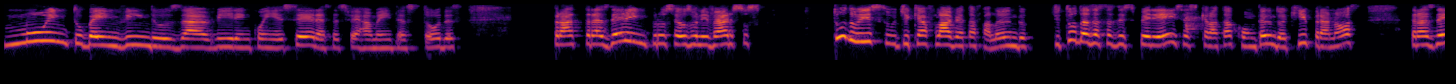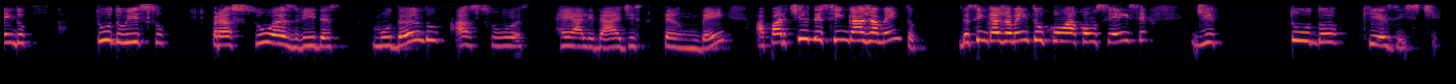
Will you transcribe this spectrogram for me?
muito bem-vindos a virem conhecer essas ferramentas todas para trazerem para os seus universos tudo isso de que a Flávia está falando, de todas essas experiências que ela está contando aqui para nós, trazendo tudo isso para as suas vidas, mudando as suas realidades também a partir desse engajamento, desse engajamento com a consciência de tudo que existe.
